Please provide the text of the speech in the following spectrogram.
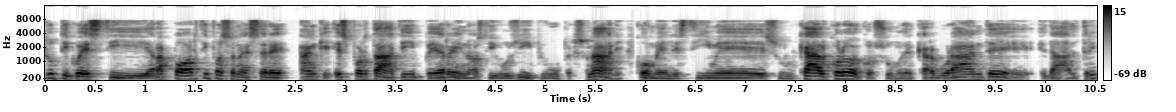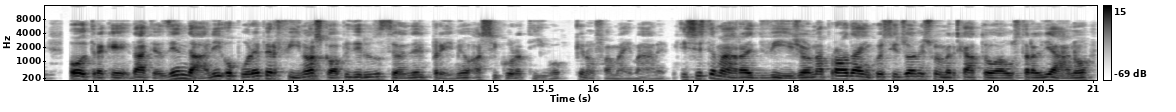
Tutti questi rapporti possono essere anche esportati per i nostri usi più personali come le stime sul calcolo, il consumo del carburante ed altri, oltre che dati aziendali oppure perfino a scopi di riduzione del premio assicurativo, che non fa mai male. Il sistema Red Vision approda in questi giorni sul mercato australiano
